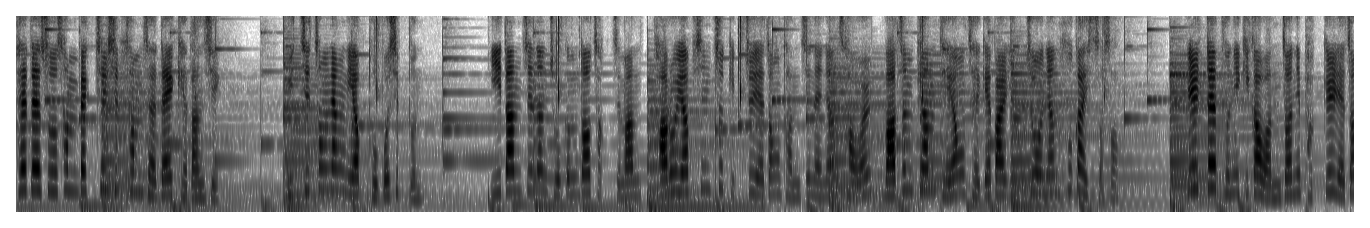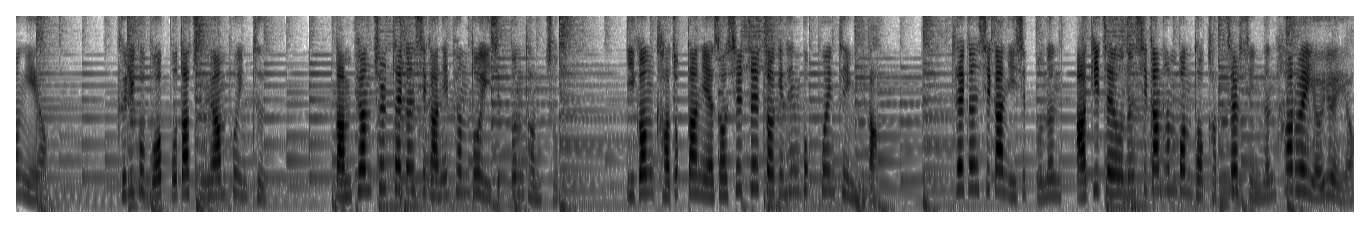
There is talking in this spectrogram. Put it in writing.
세대수 373세대 계단식. 위치 청량리역 도보 10분. 이 단지는 조금 더 작지만 바로 옆 신축 입주 예정 단지 내년 4월 맞은편 대형 재개발 입주 5년 후가 있어서 일대 분위기가 완전히 바뀔 예정이에요. 그리고 무엇보다 중요한 포인트. 남편 출퇴근 시간이 편도 20분 단축. 이건 가족 단위에서 실질적인 행복 포인트입니다. 퇴근 시간 20분은 아기 재우는 시간 한 번 더 같이 할 수 있는 하루의 여유예요.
